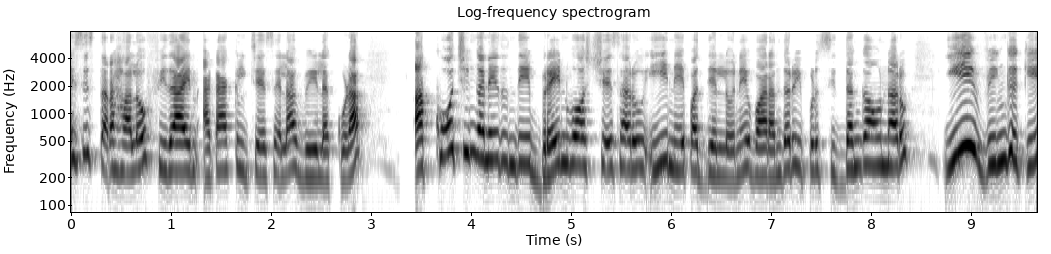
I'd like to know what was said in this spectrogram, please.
ఐసిస్ తరహాలో ఫిదాయిన్ అటాకులు చేసేలా వీళ్ళకు కూడా ఆ కోచింగ్ అనేది ఉంది. బ్రెయిన్ వాష్ చేశారు. ఈ నేపథ్యంలోనే వారందరూ ఇప్పుడు సిద్ధంగా ఉన్నారు. ఈ వింగ్కి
